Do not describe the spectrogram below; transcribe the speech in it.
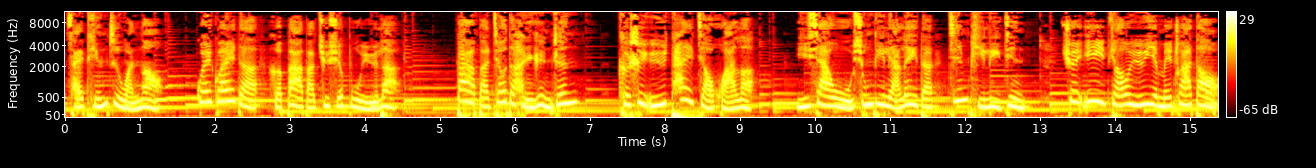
才停止玩闹，乖乖的和爸爸去学捕鱼了。爸爸教的很认真，可是鱼太狡猾了，一下午兄弟俩累得筋疲力尽，却一条鱼也没抓到。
